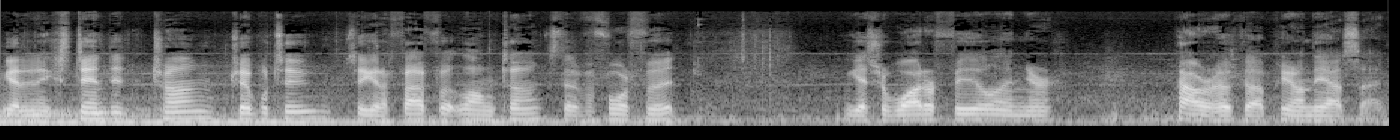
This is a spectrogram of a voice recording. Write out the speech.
You got an extended trunk, triple two, so you got a five foot long tongue instead of a four foot. You got your water fill and your power hookup here on the outside.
